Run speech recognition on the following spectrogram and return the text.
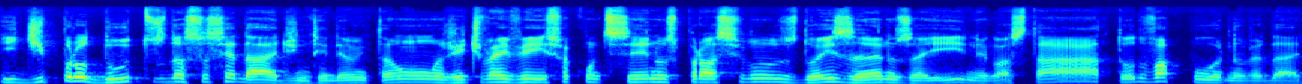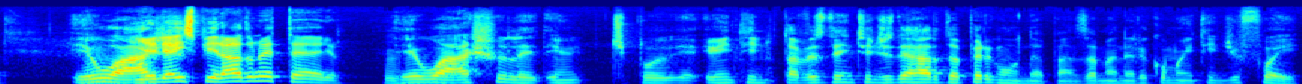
e de produtos da sociedade, entendeu? Então a gente vai ver isso acontecer nos próximos dois anos aí. O negócio tá todo vapor, na verdade. Eu E acho, ele é inspirado no Ethereum. eu acho, eu, tipo, eu entendi, talvez eu tenha entendido errado a tua pergunta, mas a maneira como eu entendi foi,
